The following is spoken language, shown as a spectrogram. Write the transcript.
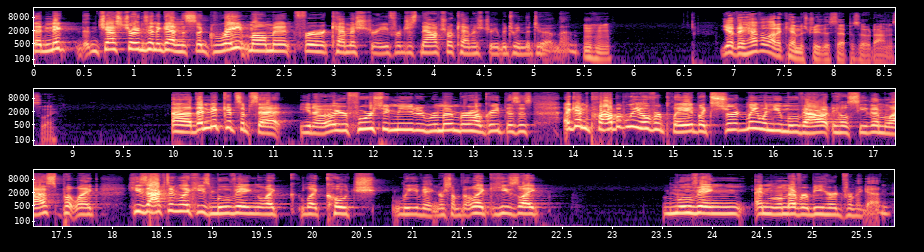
that Nick Jess joins in again. This is a great moment for chemistry, for just natural chemistry between the two of them. yeah, they have a lot of chemistry this episode. Honestly. Uh, then Nick gets upset. You know, oh, you're forcing me to remember how great this is. Again, probably overplayed. Like certainly when you move out, he'll see them less. But like he's acting like he's moving, like like coach leaving or something. Like he's like moving and will never be heard from again.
